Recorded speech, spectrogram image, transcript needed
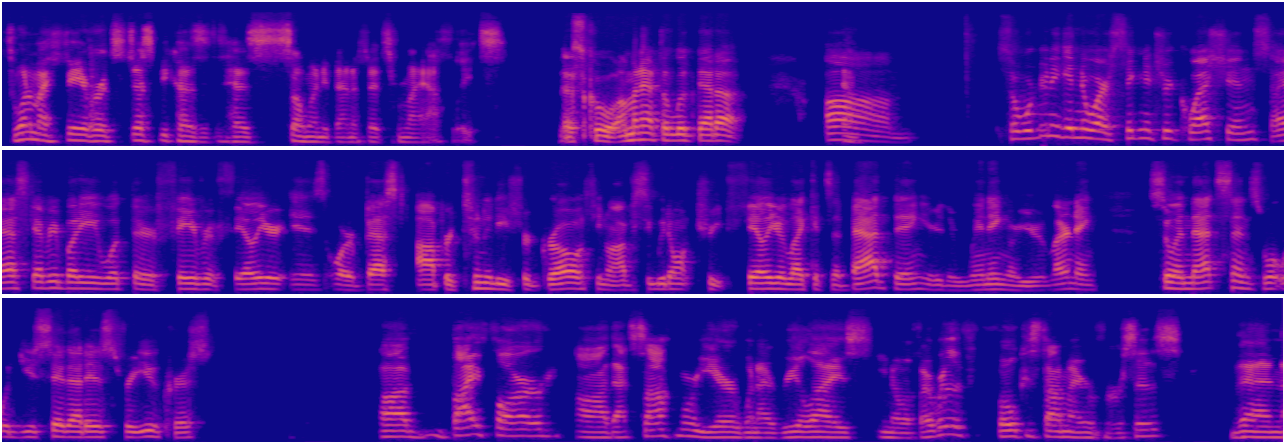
It's one of my favorites just because it has so many benefits for my athletes. That's cool. I'm gonna have to look that up. Um, so we're gonna get into our signature questions. I ask everybody what their favorite failure is or best opportunity for growth. You know, obviously we don't treat failure like it's a bad thing. You're either winning or you're learning. So in that sense, what would you say that is for you, Chris? Uh, by far, uh, that sophomore year when I realized, you know, if I really focused on my reverses, then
